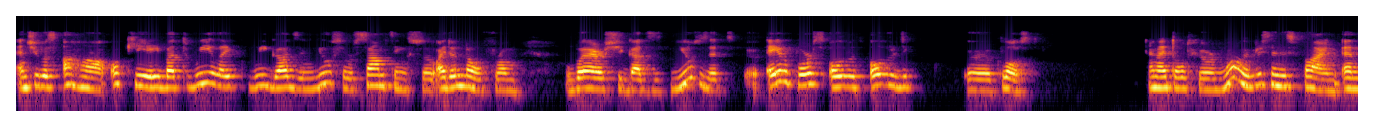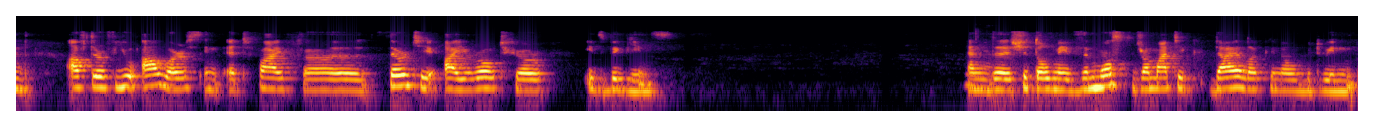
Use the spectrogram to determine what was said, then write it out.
and she was, uh huh, okay, but we like we got the news or something. So I don't know from where she got the news that uh, airports already, already uh, closed. And I told her, no, everything is fine. And after a few hours in, at 5.30, uh, I wrote her, it begins. And uh, she told me the most dramatic dialogue, you know, between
